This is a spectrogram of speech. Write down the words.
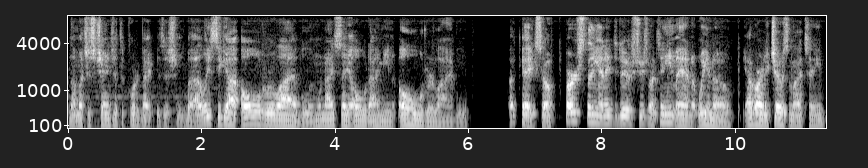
Not much has changed at the quarterback position, but at least he got old reliable. And when I say old, I mean old reliable. Okay, so first thing I need to do is choose my team, and we know I've already chosen my team.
